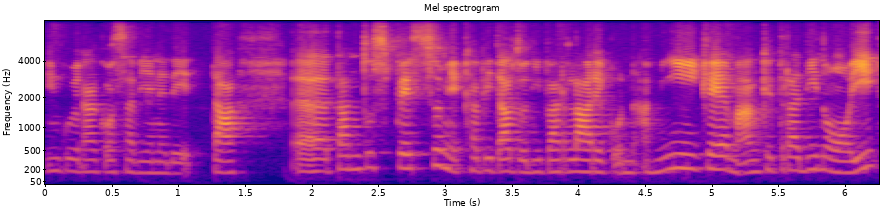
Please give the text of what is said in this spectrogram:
in cui una cosa viene detta. Eh, tanto spesso mi è capitato di parlare con amiche, ma anche tra di noi,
